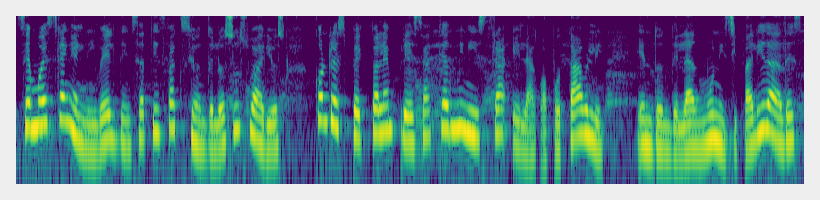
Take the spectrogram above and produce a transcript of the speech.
se muestra en el nivel de insatisfacción de los usuarios con respecto a la empresa que administra el agua potable, en donde las municipalidades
